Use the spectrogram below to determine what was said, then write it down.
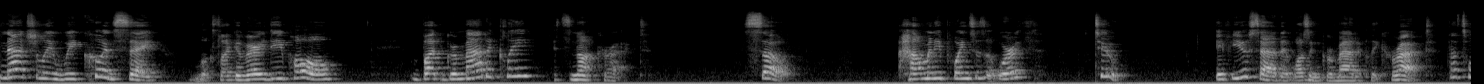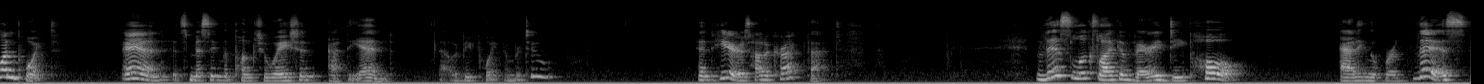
Naturally, we could say, looks like a very deep hole, but grammatically, it's not correct. So, how many points is it worth? Two. If you said it wasn't grammatically correct, that's one point. And it's missing the punctuation at the end. That would be point number two. And here's how to correct that. This looks like a very deep hole. Adding the word this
